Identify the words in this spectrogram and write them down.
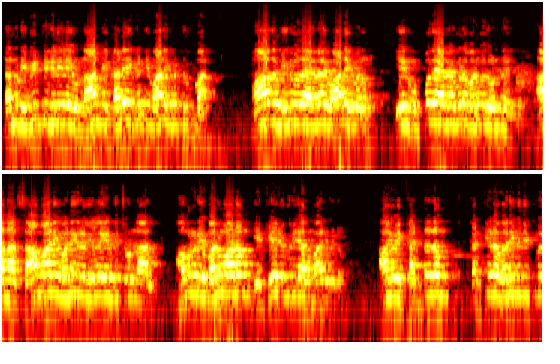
தன்னுடைய வீட்டுகளிலே நான்கு கடையை கட்டி வாடகை விட்டிருப்பார் மாதம் இருபதாயிரம் ரூபாய் வாடகை வரும். ஏன் முப்பதாயிரம் ரூபாய் கூட வருவது உண்டு? ஆனால் சாமானிய வணிகர்கள் இல்லை என்று சொன்னால் அவருடைய வருமானம் எ- கேள்விக்குறியாக மாறிவிடும். ஆகவே கட்டணம் கட்டிட வரி விதிப்பு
